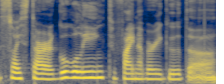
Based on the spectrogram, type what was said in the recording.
So I start googling to find a very good, uh,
